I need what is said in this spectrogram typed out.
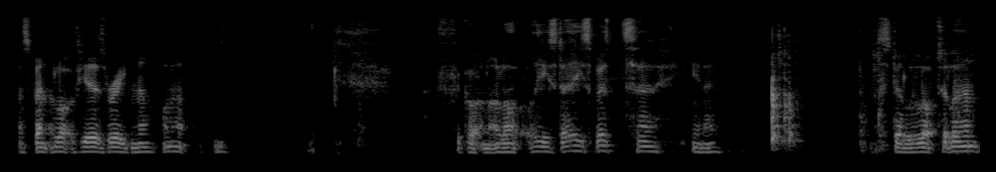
I spent a lot of years reading up on it. Forgotten a lot these days, but uh, you know, still a lot to learn.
